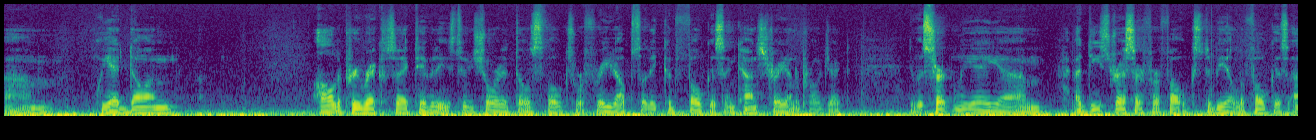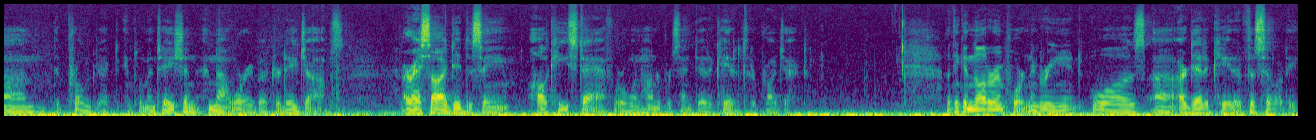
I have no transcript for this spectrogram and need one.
Um, we had done all the prerequisite activities to ensure that those folks were freed up so they could focus and concentrate on the project. It was certainly a, um, a de-stressor for folks to be able to focus on the project implementation and not worry about their day jobs. Our SI did the same. All key staff were 100% dedicated to the project. I think another important ingredient was uh, our dedicated facility.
